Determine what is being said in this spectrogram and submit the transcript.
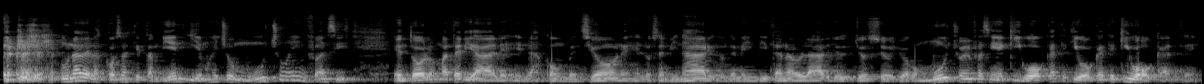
una de las cosas que también, y hemos hecho mucho énfasis en todos los materiales, en las convenciones, en los seminarios donde me invitan a hablar, yo, yo, yo hago mucho énfasis en equivócate, equivócate, equivócate.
